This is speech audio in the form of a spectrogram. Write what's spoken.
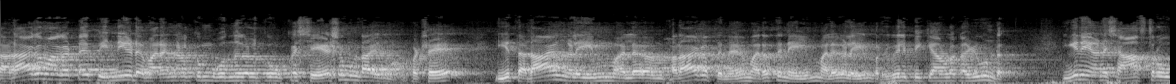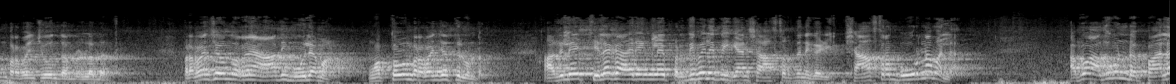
തടാകമാകട്ടെ പിന്നീട് മരങ്ങൾക്കും കുന്നുകൾക്കും ഒക്കെ ശേഷമുണ്ടായിരുന്നു. പക്ഷേ ഈ തടാകങ്ങളെയും മല തടാകത്തിന് മരത്തിനെയും മലകളെയും പ്രതിഫലിപ്പിക്കാനുള്ള കഴിവുണ്ട്. ഇങ്ങനെയാണ് ശാസ്ത്രവും പ്രപഞ്ചവും തമ്മിലുള്ള ബന്ധം. പ്രപഞ്ചം എന്ന് പറഞ്ഞാൽ ആദ്യ മൂലമാണ് മൊത്തവും പ്രപഞ്ചത്തിലുണ്ട്. അതിലെ ചില കാര്യങ്ങളെ പ്രതിഫലിപ്പിക്കാൻ ശാസ്ത്രത്തിന് കഴിയും. ശാസ്ത്രം പൂർണമല്ല. അപ്പോൾ അതുകൊണ്ട് പല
